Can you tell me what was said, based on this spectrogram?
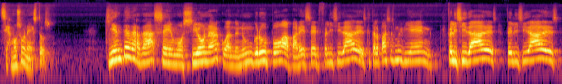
Seamos honestos, ¿Quién de verdad se emociona cuando en un grupo aparece felicidades, que te la pases muy bien, Felicidades, felicidades.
